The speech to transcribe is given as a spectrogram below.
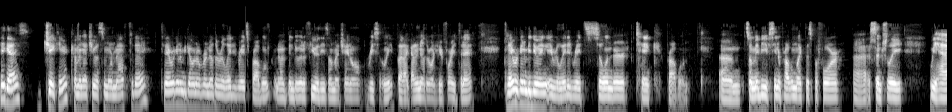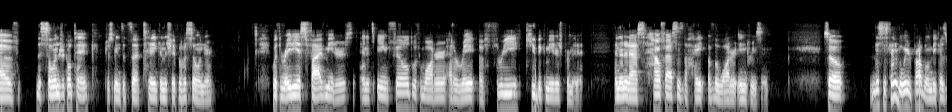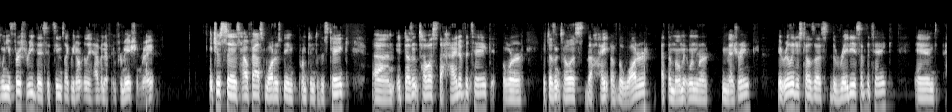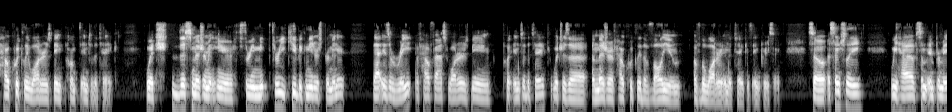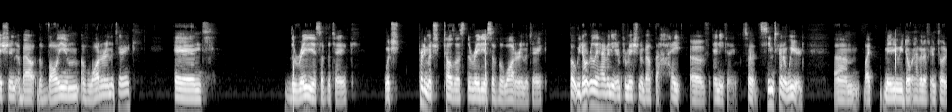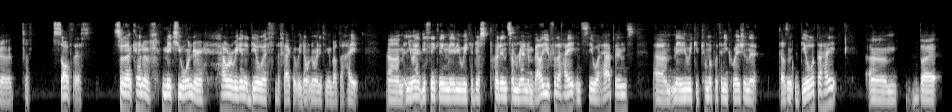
Hey guys, Jake here, coming at you with some more math today. Today we're going to be going over another related rates problem. I know I've been doing a few of these on my channel recently, but I got another one here for you today. Today we're going to be doing a related rates cylinder tank problem. Um, so maybe you've seen a problem like this before. Uh, essentially, we have the cylindrical tank, just means it's a tank in the shape of a cylinder with radius 5 meters, and it's being filled with water at a rate of 3 cubic meters per minute. And then it asks, how fast is the height of the water increasing? So this is kind of a weird problem because when you first read this, it seems like we don't really have enough information, right? It just says how fast water is being pumped into this tank. Um, it doesn't tell us the height of the tank or it doesn't tell us the height of the water at the moment when we're measuring. It really just tells us the radius of the tank and how quickly water is being pumped into the tank, which this measurement here, three, three cubic meters per minute, that is a rate of how fast water is being put into the tank, which is a, a measure of how quickly the volume of the water in the tank is increasing. So essentially, we have some information about the volume of water in the tank and the radius of the tank which pretty much tells us the radius of the water in the tank. But we don't really have any information about the height of anything. So it seems kind of weird. Um, like maybe we don't have enough info to, to solve this. So that kind of makes you wonder how are we going to deal with the fact that we don't know anything about the height? Um, and you might be thinking maybe we could just put in some random value for the height and see what happens. Um, maybe we could come up with an equation that doesn't deal with the height. Um, but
